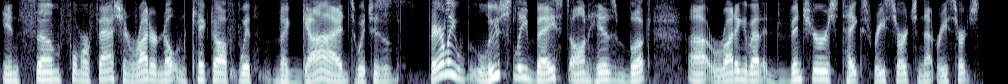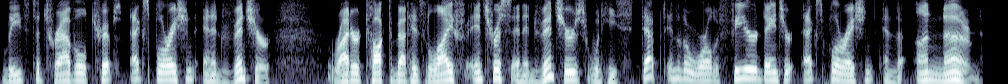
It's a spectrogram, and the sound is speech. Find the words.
in some form or fashion. Ryder Knowlton kicked off with The Guides, which is fairly loosely based on his book. Uh, writing about adventures takes research, and that research leads to travel, trips, exploration, and adventure. Ryder talked about his life interests and adventures when he stepped into the world of fear, danger, exploration, and the unknown.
